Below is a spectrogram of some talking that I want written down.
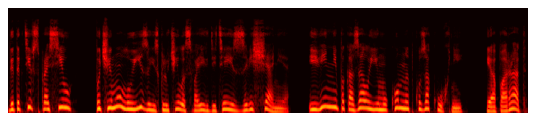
Детектив спросил, почему Луиза исключила своих детей из завещания, и Винни показала ему комнатку за кухней и аппарат,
